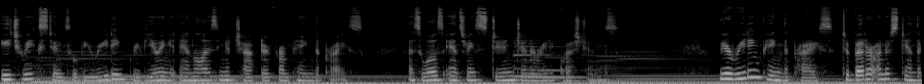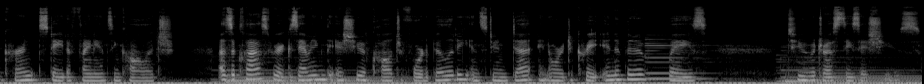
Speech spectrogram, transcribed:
Each week, students will be reading, reviewing, and analyzing a chapter from Paying the Price, as well as answering student generated questions. We are reading Paying the Price to better understand the current state of financing college. As a class, we are examining the issue of college affordability and student debt in order to create innovative ways to address these issues.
